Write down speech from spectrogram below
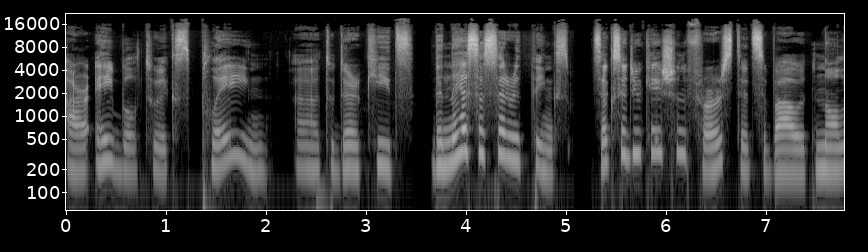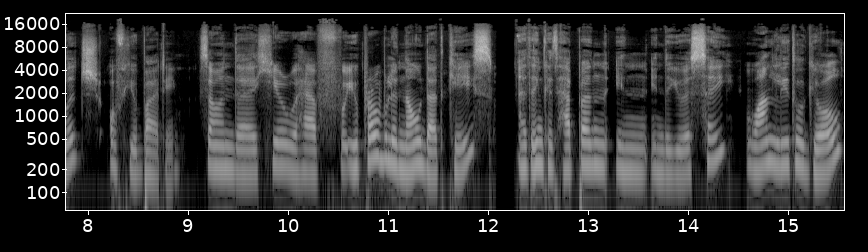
are able to explain uh, to their kids the necessary things. Sex education first, it's about knowledge of your body. So, and uh, here we have, you probably know that case. I think it happened in, in the USA. One little girl,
